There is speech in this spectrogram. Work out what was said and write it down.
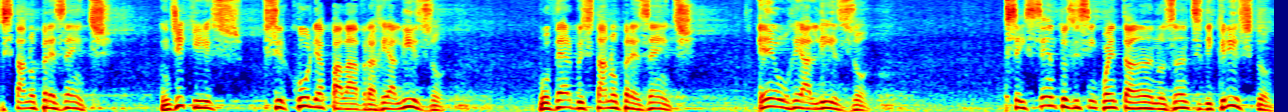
está no presente Indique isso. Circule a palavra realizo. O verbo está no presente. Eu realizo. 650 anos antes de Cristo,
